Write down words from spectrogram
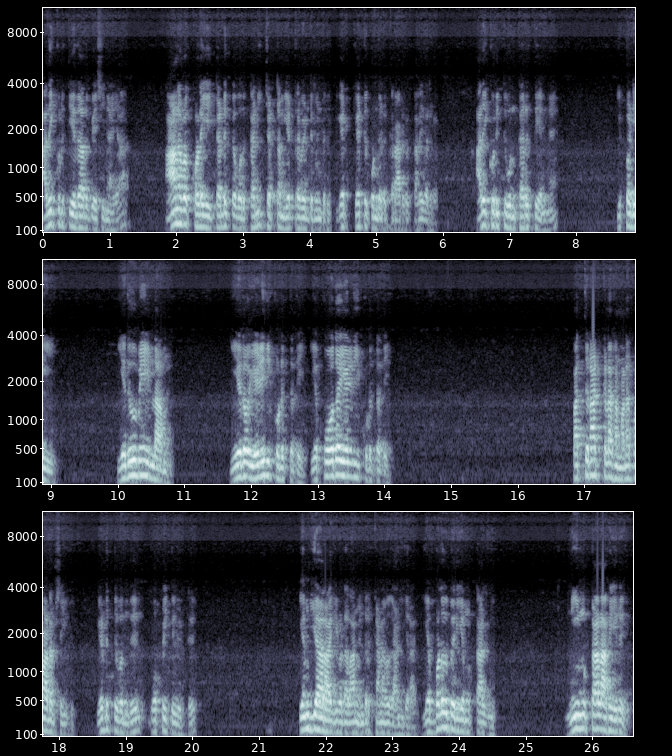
அதை குறித்து ஏதாவது பேசினாயா? ஆணவ கொலையை தடுக்க ஒரு தனிச்சட்டம் இயற்ற வேண்டும் என்று கேட் கேட்டுக்கொண்டிருக்கிறார்கள் தலைவர்கள். அதை குறித்து உன் கருத்து என்ன? இப்படி எதுவுமே இல்லாமல் ஏதோ எழுதி கொடுத்ததை எப்போதோ எழுதி கொடுத்ததை பத்து நாட்களாக மனப்பாடம் செய்து எடுத்து வந்து ஒப்பித்து விட்டு எம்ஜிஆர் ஆகிவிடலாம் என்று கனவு காண்கிறார். எவ்வளவு பெரிய முட்டாள் நீ? நீ முட்டாளாக இரு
